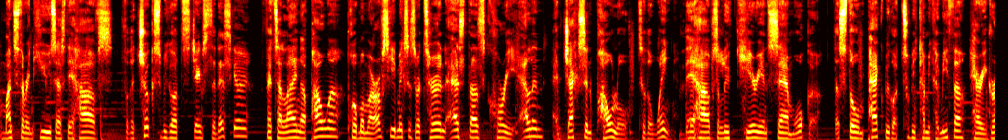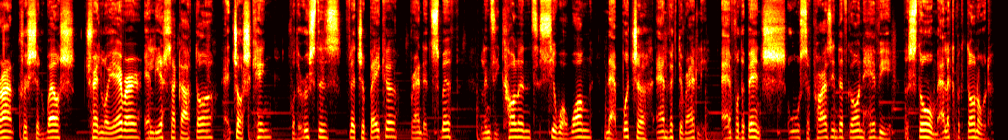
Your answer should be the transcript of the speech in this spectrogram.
Munster and Hughes as their halves. For the Chooks, we got James Tedesco, Fetalaiga Paunga, Paul Momirovski makes his return as does Corey Allan and Jackson Paulo to the wing. Their halves are Luke Keary and Sam Walker. The Storm pack, we got Tui Kamikamica, Harry Grant, Christian Welch, Trent Loiero, Eliesa Katoa, and Josh King. For the Roosters, Fletcher Baker, Brandon Smith, Lindsay Collins, Siwa Wong, Nat Butcher, and Victor Radley. And for the bench, all surprising they've gone heavy. The Storm, Alec McDonald,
